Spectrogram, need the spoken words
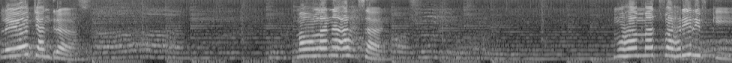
Leo Chandra. Maulana Ahsan. Muhammad Fahri Rifki.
